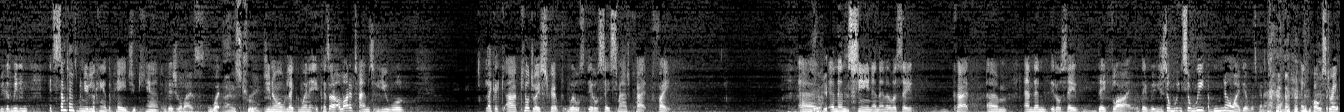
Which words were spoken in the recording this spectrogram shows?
because we didn't, it's sometimes when you're looking at the page, you can't visualize what, That is true. you know, like when, because a, a lot of times you will, like a uh, Killjoy script will, it'll say smash cut fight. Uh, and then scene, and then it'll say cut, um, and then it'll say they fly. They, so we, so we have no idea what's going to happen in post, right?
